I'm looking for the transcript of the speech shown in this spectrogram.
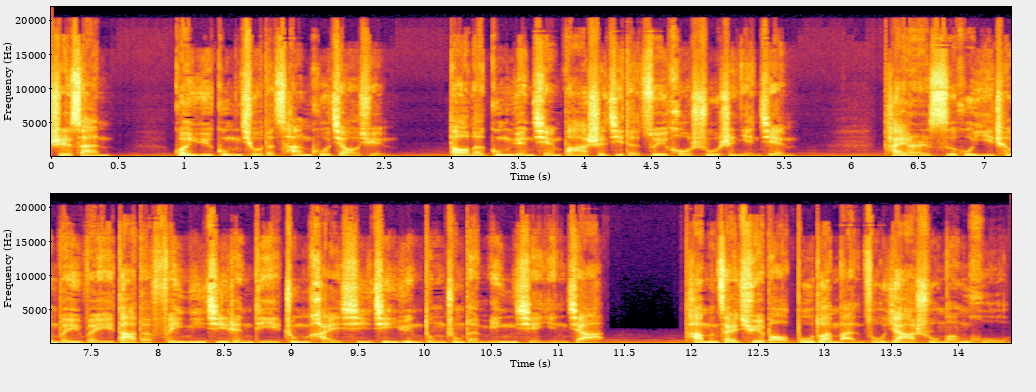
十三，关于供求的残酷教训，到了公元前八世纪的最后数十年间，泰尔似乎已成为伟大的腓尼基人地中海西进运动中的明显赢家。他们在确保不断满足亚述猛虎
